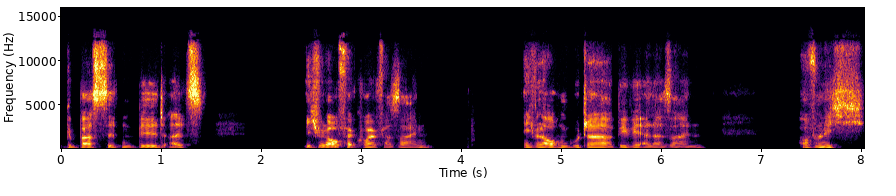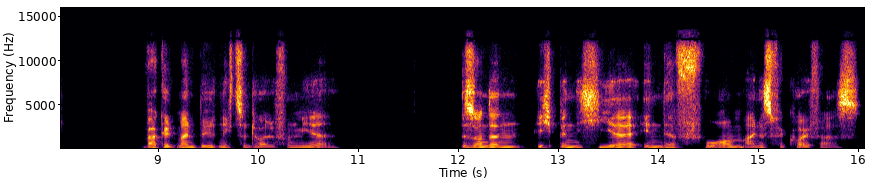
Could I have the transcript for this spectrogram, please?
gebastelten Bild als ich will auch Verkäufer sein. Ich will auch ein guter BWLer sein. Hoffentlich wackelt mein Bild nicht zu doll von mir, sondern ich bin hier in der Form eines Verkäufers,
